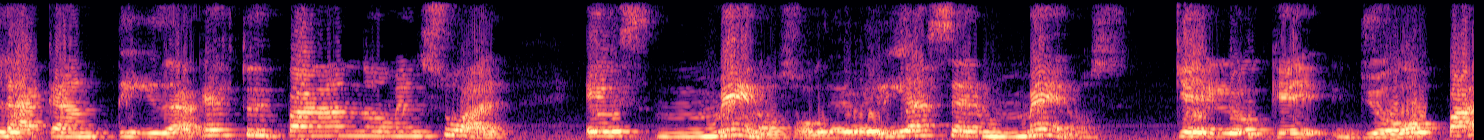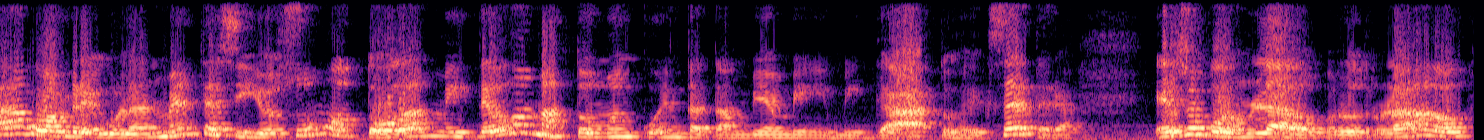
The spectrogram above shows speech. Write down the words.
la cantidad que estoy pagando mensual es menos o debería ser menos que lo que yo pago regularmente si yo sumo todas mis deudas más tomo en cuenta también mis, gastos, etcétera. Eso por un lado. Por otro lado,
